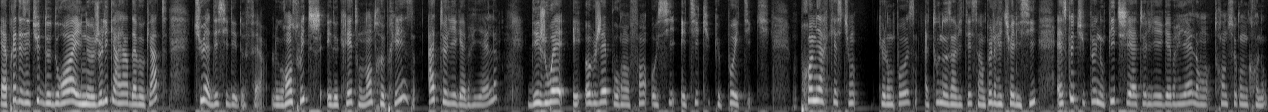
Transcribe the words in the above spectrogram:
Et après des études de droit et une jolie carrière d'avocate, tu as décidé de faire le grand switch et de créer ton entreprise, Atelier Gabriel, des jouets et objets pour enfants aussi éthiques que poétiques. Première question que l'on pose à tous nos invités, c'est un peu le rituel ici. Est-ce que tu peux nous pitcher Atelier Gabriel en 30 secondes chrono?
